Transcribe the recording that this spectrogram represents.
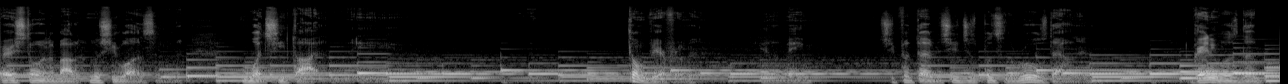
very stern about who she was and what she thought. Don't veer from it. You know what I mean? She put that, she just puts the rules down. And Granny was the,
